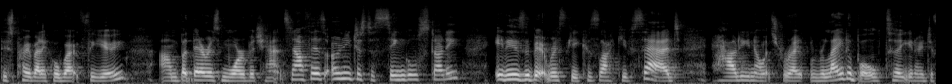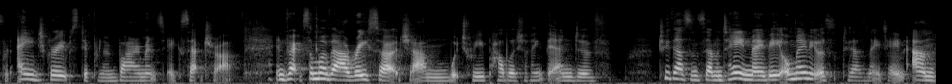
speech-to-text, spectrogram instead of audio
this probiotic will work for you, um, but there is more of a chance. Now if there's only just a single study, it is a bit risky because like you've said, how do you know it's re- relatable to you know different age groups, different environments etc. In fact, some of our research, um, which we published, I think, the end of 2017, maybe, or maybe it was 2018, um,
